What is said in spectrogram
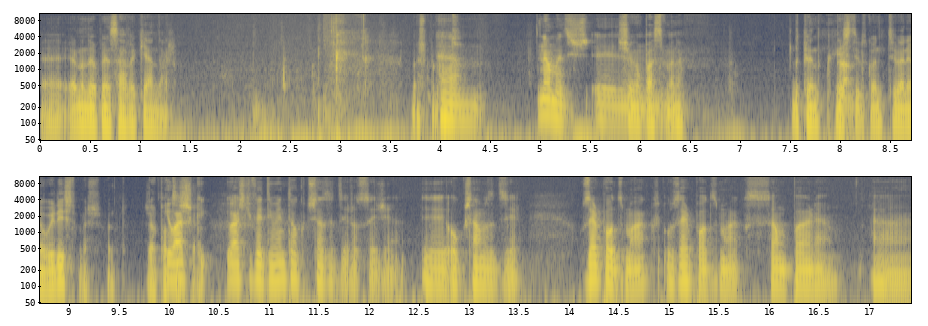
Eh, era onde eu pensava que ia andar. Mas pronto, Ahm, não, mas. eh, chegam para a semana. Depende de quem quando tiverem a ouvir isto, mas pronto, já pode Eu acho, que, eu acho que efetivamente é o que tu estás a dizer, ou seja, eh, ou o que estamos a dizer. Os AirPods Max, os AirPods Max são para ah,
